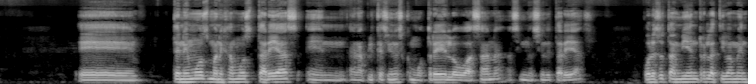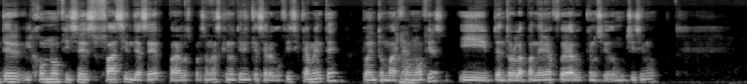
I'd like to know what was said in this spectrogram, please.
Eh, tenemos, manejamos tareas en, aplicaciones como Trello o Asana, asignación de tareas. Por eso también relativamente el home office es fácil de hacer para las personas que no tienen que hacer algo físicamente, pueden tomar home office y dentro de la pandemia fue algo que nos ayudó muchísimo.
